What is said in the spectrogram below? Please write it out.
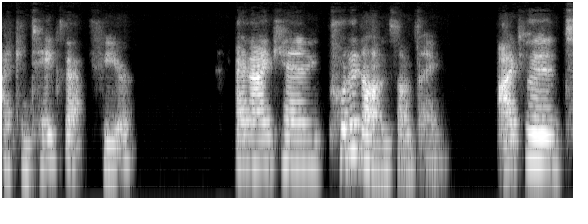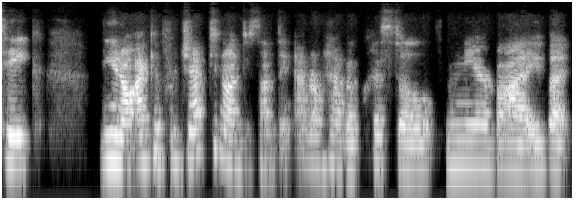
I can take that fear and I can put it on something. I could take, you know, I could project it onto something. I don't have a crystal nearby, but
